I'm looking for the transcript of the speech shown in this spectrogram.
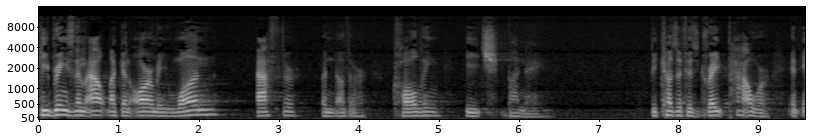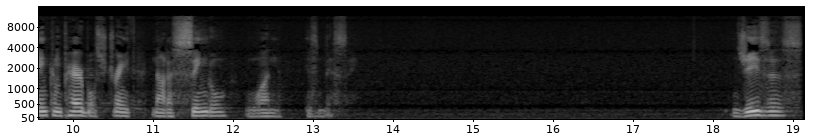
He brings them out like an army, one after another, calling each by name. Because of his great power and incomparable strength, not a single one is missing. Jesus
